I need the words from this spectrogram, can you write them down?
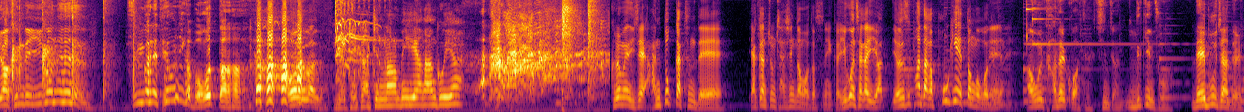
야? 근데 이거는 중간에 태훈이가 먹었다. 어 맞아. 여태까지 남이 향한 거야? 그러면 이제 안 똑같은데 약간 좀 자신감 얻었으니까 이건 제가 연- 연습하다가 포기했던 거거든요. 아 오늘 다 될 것 같아. 진짜 느낌 좋아. 내부자들.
